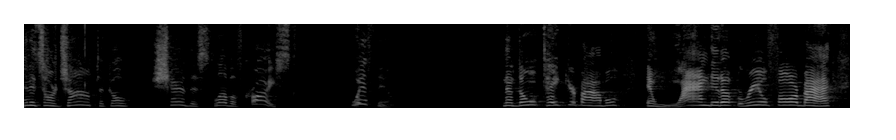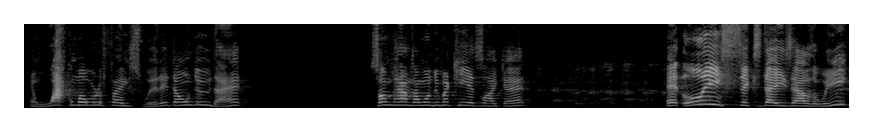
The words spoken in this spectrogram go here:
And it's our job to go share this love of Christ with them. Now, don't take your Bible and wind it up real far back and whack them over the face with it. Don't do that. Sometimes I want to do my kids like that. At least six days out of the week.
